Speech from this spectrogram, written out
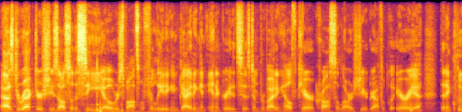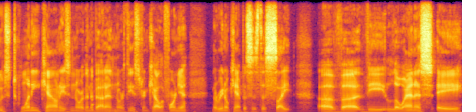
As director, she's also the CEO, responsible for leading and guiding an integrated system providing healthcare across a large geographical area that includes 20 counties in northern Nevada and northeastern California. The Reno campus is the site of uh, the Ioannis A.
